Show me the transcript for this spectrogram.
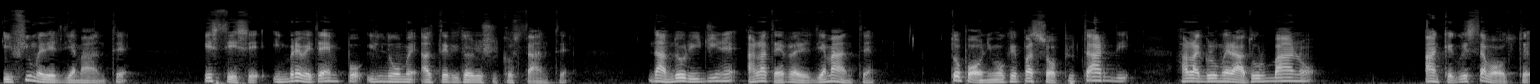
il fiume del Diamante estese in breve tempo il nome al territorio circostante, dando origine alla terra del Diamante, toponimo che passò più tardi all'agglomerato urbano, anche questa volta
